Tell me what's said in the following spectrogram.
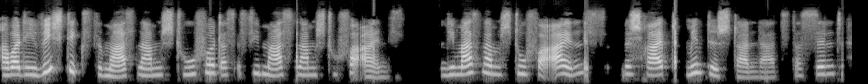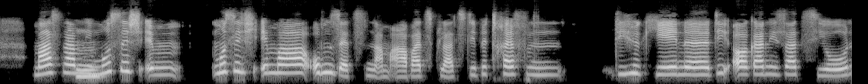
Aber die wichtigste Maßnahmenstufe, das ist die Maßnahmenstufe 1. Die Maßnahmenstufe 1 beschreibt Mindeststandards. Das sind Maßnahmen, mhm. die muss ich im, muss ich immer umsetzen am Arbeitsplatz. Die betreffen die Hygiene, die Organisation.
